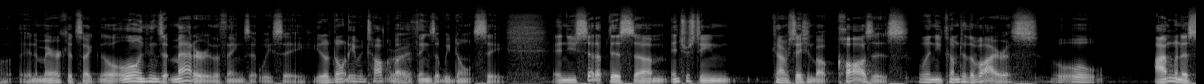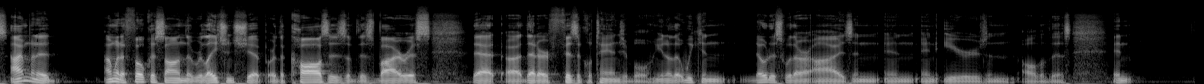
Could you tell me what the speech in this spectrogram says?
uh, in America, it's like the only things that matter are the things that we see. You know, don't even talk about right. the things that we don't see. And you set up this um, interesting conversation about causes when you come to the virus. Well, I'm gonna I'm gonna I'm going to focus on the relationship or the causes of this virus that uh, that are physical, tangible. You know that we can notice with our eyes and, and and ears and all of this. And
